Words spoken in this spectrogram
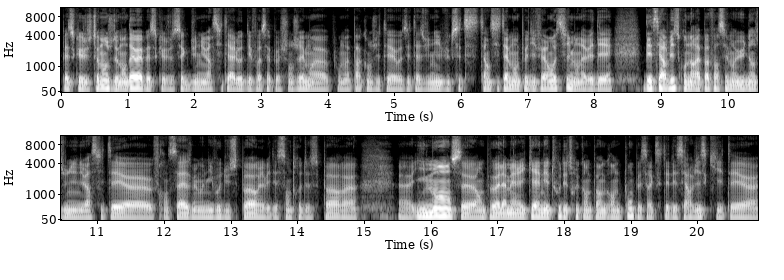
parce que justement, je demandais, ouais, parce que je sais que d'une université à l'autre, des fois, ça peut changer. Moi, pour ma part, quand j'étais aux États-Unis, vu que c'était un système un peu différent aussi, mais on avait des, des services qu'on n'aurait pas forcément eu dans une université euh, française, même au niveau du sport. Il y avait des centres de sport immenses, un peu à l'américaine et tout, des trucs un peu en grande pompe. Et c'est vrai que c'était des services qui étaient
